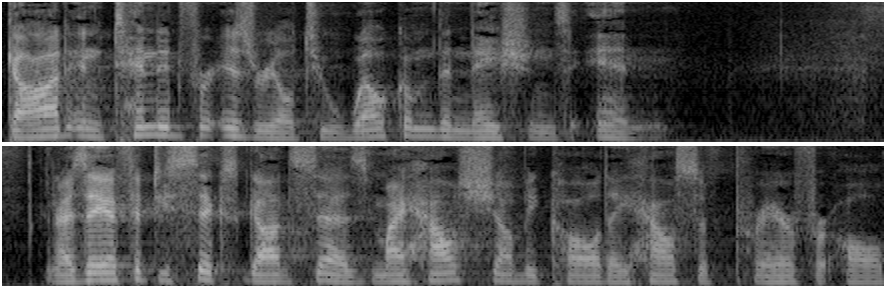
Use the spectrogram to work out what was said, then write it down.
God intended for Israel to welcome the nations in. In Isaiah 56, God says, My house shall be called a house of prayer for all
